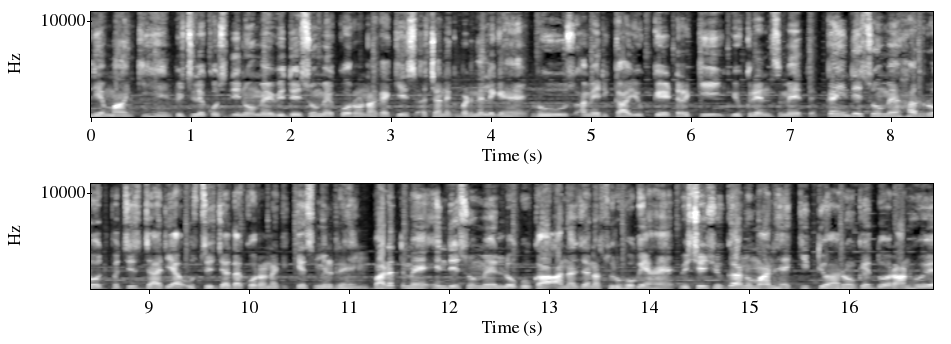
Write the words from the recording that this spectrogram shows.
लिए मांग की है। पिछले कुछ दिनों में विदेशों में कोरोना का केस अचानक बढ़ने लगे हैं। रूस अमेरिका, यूके, टर्की, यूक्रेन समेत कई देशों में हर रोज पच्चीस हज़ार या उससे ज़्यादा कोरोना के केस मिल रहे हैं। भारत में इन देशों में लोगों का आना जाना शुरू हो गया है। विशेषज्ञों का अनुमान है कि त्योहारों के दौरान हुए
